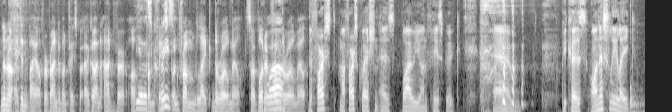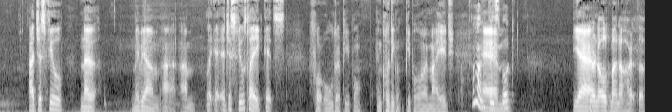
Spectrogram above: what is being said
no, no, I didn't buy it off a random on Facebook. I got an advert off yeah, from crazy. Facebook from like the Royal Mail. So I bought it wow. from the Royal Mail. The first, my first question is, why were you on Facebook? Um, because honestly, like, I just feel now, maybe I'm, I, I'm like, it, it just feels like it's for older people, including people around my age. I'm on um, Facebook. Yeah, you're an old man at heart, though.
